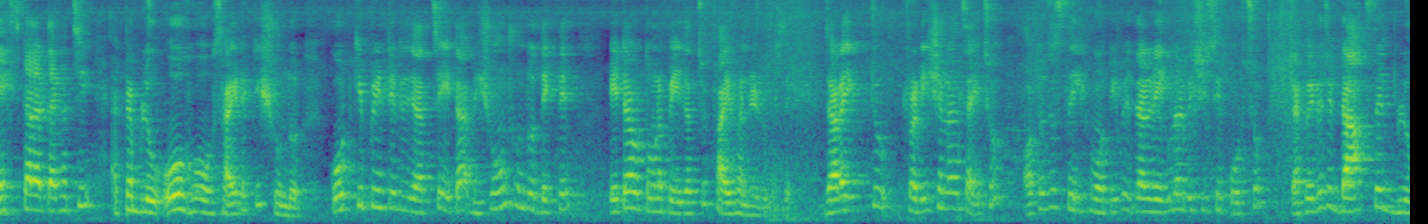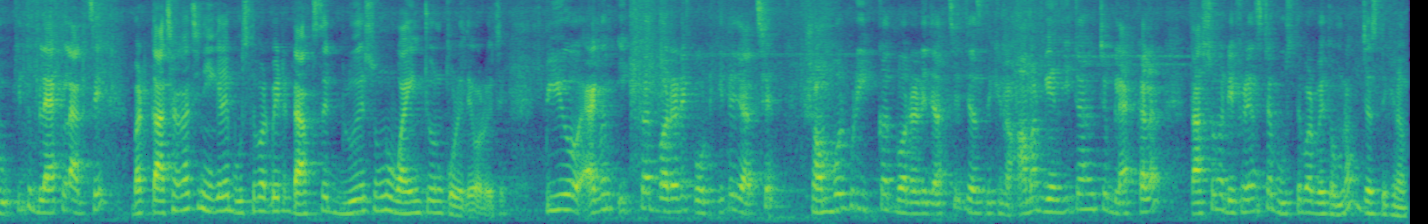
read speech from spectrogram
নেক্সট কালার দেখাচ্ছি, একটা ব্লু ও হো শাড়িটা কি সুন্দর। কোটকি প্রিন্টেডে যাচ্ছে, এটা ভীষণ সুন্দর দেখতে। এটাও তোমরা পেয়ে যাচ্ছ ফাইভ হান্ড্রেড রুপিসে যারা একটু ট্র্যাডিশনাল চাইছো, অথচ সিল্ক মোটিভে যারা রেগুলার বেসিসে পড়ছো দেখো এটা হচ্ছে ডার্ক সেট ব্লু কিন্তু ব্ল্যাক লাগছে বাট কাছাকাছি নিয়ে গেলে বুঝতে পারবে এটা ডার্ক সেট ব্লু এর সঙ্গে ওয়াইন টোন করে দেওয়া রয়েছে। প্রিয়, একদম ইক্কাত বর্ডারে কোটকিতে যাচ্ছে, সম্বলপুরি ইক্কাত বর্ডারে যাচ্ছে জাস্ট দেখে নাও। আমার গেঞ্জিটা হচ্ছে ব্ল্যাক কালার তার সঙ্গে ডিফারেন্সটা বুঝতে পারবে তোমরা জাস্ট দেখে নাও।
